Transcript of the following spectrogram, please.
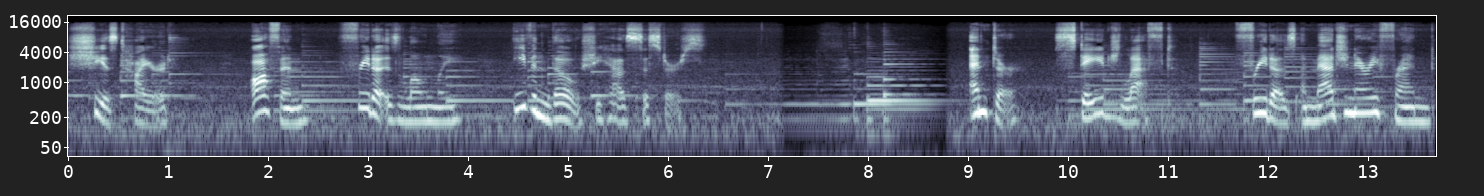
she is tired. Often, Frida is lonely, even though she has sisters. Enter, stage left, Frida's imaginary friend.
